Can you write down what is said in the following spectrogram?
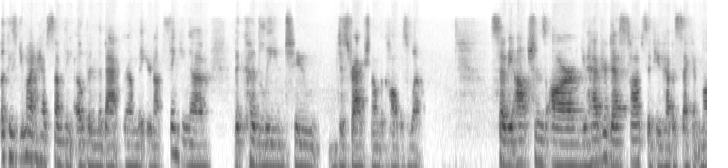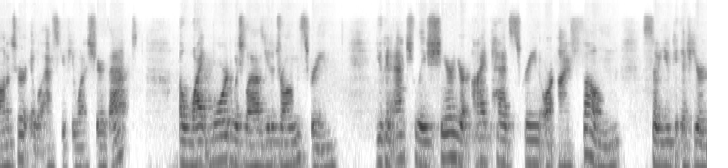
because you might have something open in the background that you're not thinking of that could lead to distraction on the call as well. So the options are, you have your desktops. If you have a second monitor, it will ask you if you want to share that. A whiteboard, which allows you to draw on the screen you can actually share your iPad screen or iPhone. So you can, if you're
